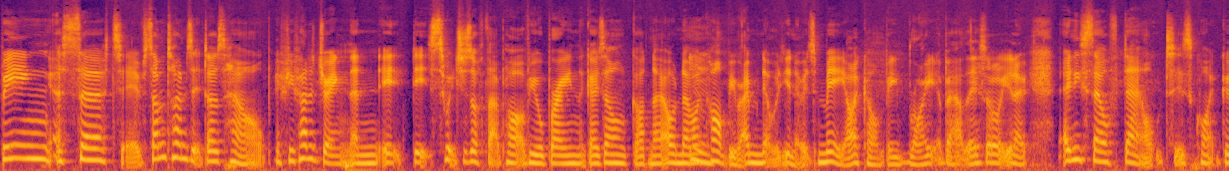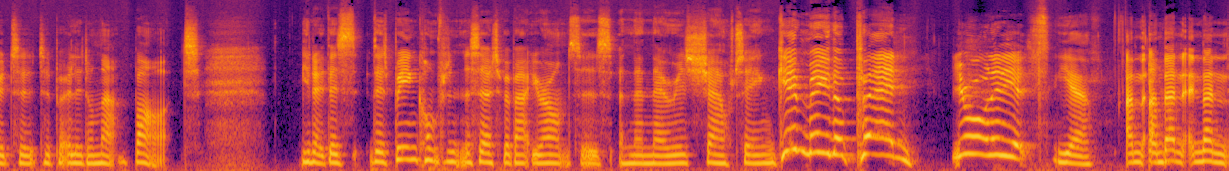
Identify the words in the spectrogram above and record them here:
being assertive, sometimes it does help. If you've had a drink, then it it switches off that part of your brain that goes, "Oh God, no! Oh no, Mm. I can't be. right. I mean, you know, it's me. I can't be right about this." Or you know, any self doubt is quite good to to put a lid on that. But you know, there's there's being confident and assertive about your answers, and then there is shouting, "Give me the pen! You're all idiots!" Yeah. And, and then and then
